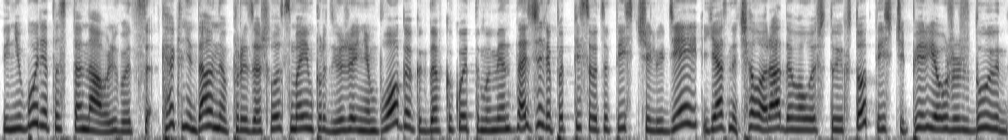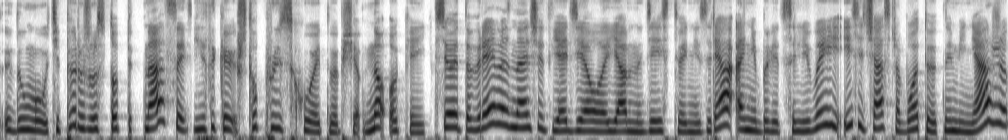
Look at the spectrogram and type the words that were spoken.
и не будет останавливаться. Как недавно произошло с моим продвижением блога, когда в какой-то момент начали подписываться тысячи людей, я сначала радовалась, что их 100 тысяч, теперь я уже жду и думаю, теперь уже 115, и я такая, что происходит вообще? Но окей. Все это время, значит, я делала явно действия не зря, они были целевые, и сейчас работают на меня же,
